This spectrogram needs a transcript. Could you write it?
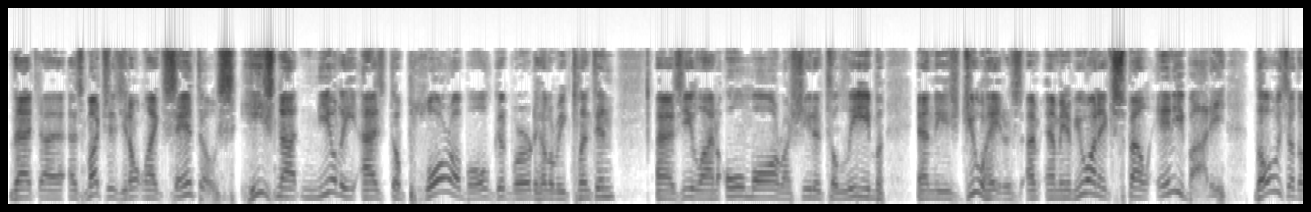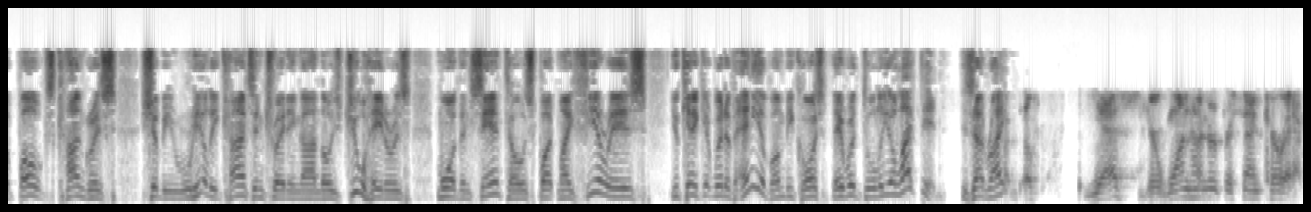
that uh, as much as you don't like Santos, he's not nearly as deplorable, good word, Hillary Clinton, as Ilhan Omar, Rashida Tlaib, and these Jew haters. I, I, mean, if you want to expel anybody, those are the folks Congress should be really concentrating on, those Jew haters more than Santos. But my fear is you can't get rid of any of them because they were duly elected. Is that right? Yes, you're 100% correct.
